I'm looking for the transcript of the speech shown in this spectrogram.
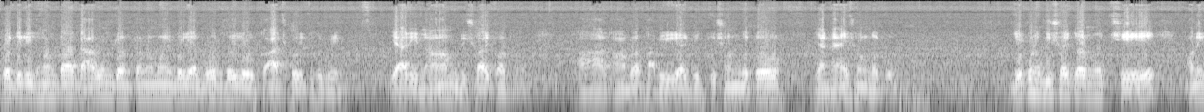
প্রতিটি ঘণ্টা দারুণ যন্ত্রণাময় বলিয়া বোধ হইলেও কাজ করিতে হইবে। ইয়ারই নাম বিষয় কর্ম আর আমরা ভাবি, ইয়া যুক্তিসঙ্গত, ইয়া ন্যায়সঙ্গত। যে কোনো বিষয়কর্ম হচ্ছে অনেক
